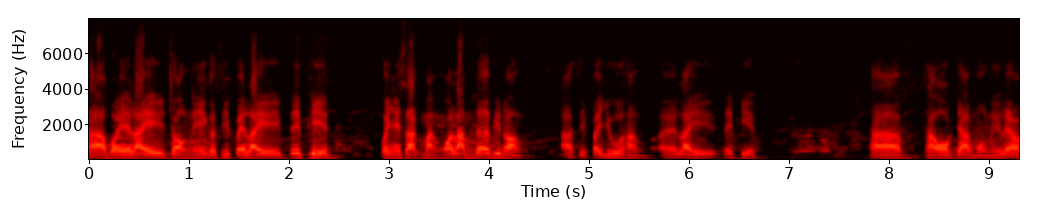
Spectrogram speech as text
ถ้าบ่ได้ไล่ช่องนี้ก็สิไปไล่ในเพจพ่อใหญ่ศักดิ์มังหมอลำเด้อพี่น้อง อาจสิไปอยู่ห่างเอ่อไล่ในเพจถ้าถ้าออกจากหมองนี้แล้ว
